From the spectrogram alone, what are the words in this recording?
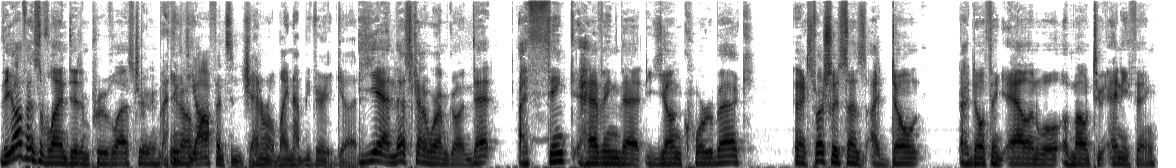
The offensive line did improve last year. I you think know? the offense in general might not be very good. Yeah, and that's kind of where I'm going. That I think having that young quarterback, and especially since I don't, I don't think Allen will amount to anything.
